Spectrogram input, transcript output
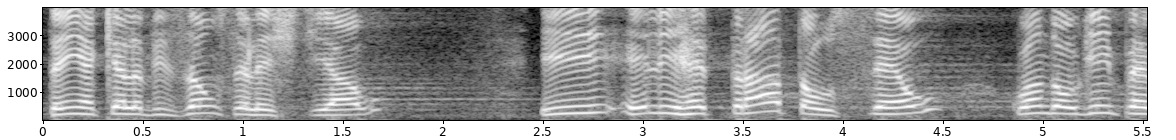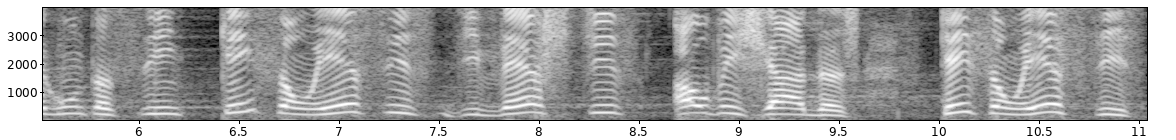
tem aquela visão celestial e ele retrata o céu quando alguém pergunta assim: quem são esses de vestes alvejadas? Quem são esses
